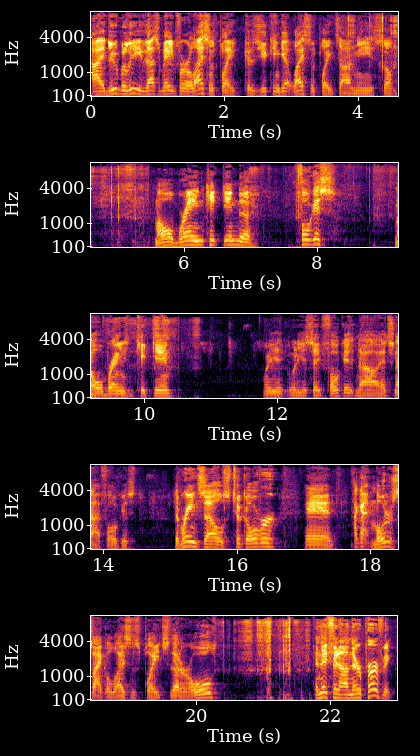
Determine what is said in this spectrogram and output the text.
I do believe that's made for a license plate because you can get license plates on these. So my old brain kicked into focus. My old brain kicked in. What do you what do you say? Focus? No, it's not focused. The brain cells took over and I got motorcycle license plates that are old and they fit on there perfect.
